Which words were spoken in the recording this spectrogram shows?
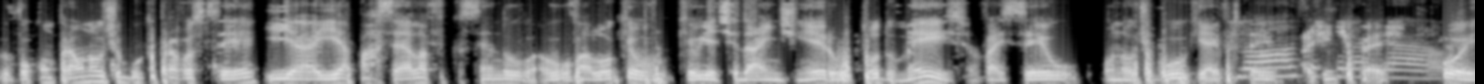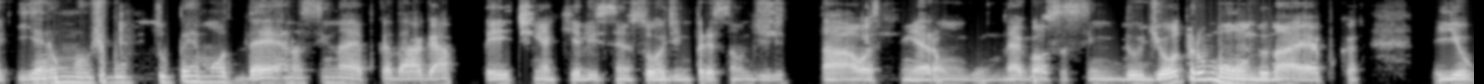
eu vou comprar um notebook para você. E aí a parcela fica sendo, o valor que eu, que eu ia te dar em dinheiro todo mês vai ser o, o notebook, e aí você, Nossa, a gente fecha. Foi. E era um notebook super moderno, assim, na época da HP, tinha aquele sensor de impressão digital, assim, era um negócio, assim, do, de outro mundo na época. E eu,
